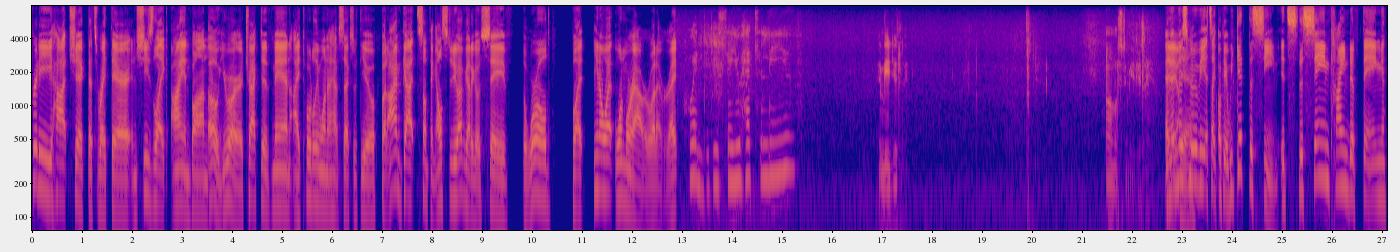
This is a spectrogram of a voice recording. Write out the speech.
pretty hot chick that's right there and she's like eyeing Bond, "Oh, you are an attractive man. I totally want to have sex with you, but I've got something else to do. I've got to go save the world." But you know what? One more hour or whatever, right? When did you say you had to leave? Immediately. Almost immediately. And Yeah, then yeah. this Yeah. movie, it's like, okay, we get the scene. It's the same kind of thing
